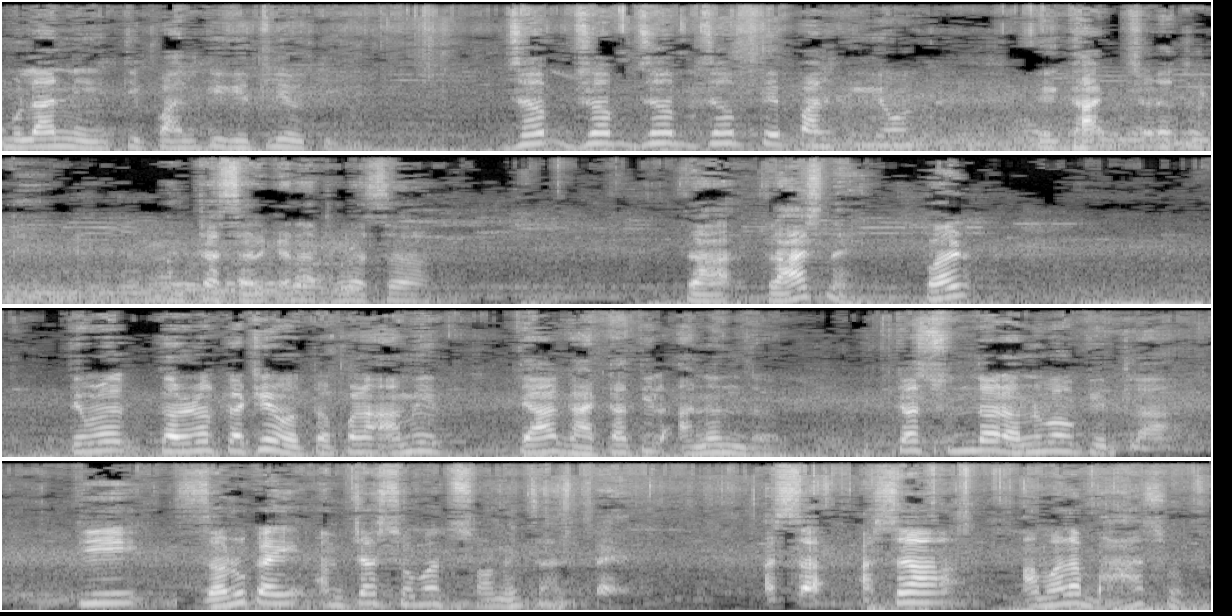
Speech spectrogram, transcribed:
मुलांनी ती पालखी घेतली होती. झप झप झप झप ते पालखी घेऊन ते घाट चढत होते. आमच्या सारख्यांना थोडंसं त्रा त्रास नाही. पण तेवढं करणं कठीण होतं पण आम्ही त्या घाटातील आनंद इतका सुंदर अनुभव घेतला की जणू काही आमच्यासोबत स्वामी चालत आहेत असा असा आम्हाला भास होतो.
